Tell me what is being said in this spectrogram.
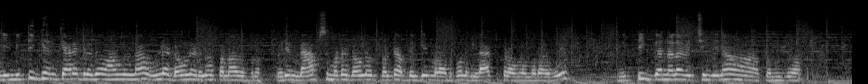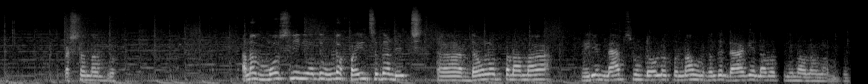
நீ மித்திக் கேம் கேரக்டர் எதுவும் வாங்கணும்னா உள்ளே டவுன்லோட் எதுவும் பண்ணாது ப்ரோ வெறும் மேப்ஸ் மட்டும் டவுன்லோட் பண்ணிட்டு அப்படியே கேம் விளாடுறப்போ உனக்கு லேக் ப்ராப்ளம் வராது. மித்திக் கன்னெல்லாம் வச்சிருந்தீங்கன்னா கொஞ்சம் கஷ்டம் தான் ப்ரோ ஆனால் மோஸ்ட்லி நீ வந்து உள்ள ஃபைல்ஸ் தான் வச்சு டவுன்லோட் பண்ணாமல் வெறும் மேப்ஸ் மட்டும் டவுன்லோட் பண்ணால் உங்களுக்கு வந்து லேகே இல்லாமல் க்ளீனாக விளாடலாம் ப்ரோ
